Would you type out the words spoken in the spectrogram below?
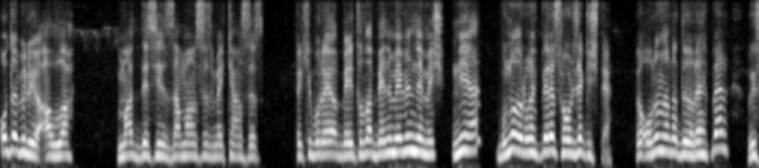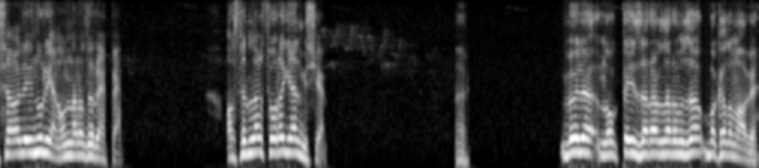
O da biliyor Allah maddesiz, zamansız, mekansız. Peki buraya Beytullah benim evim demiş. Niye? Bunu rehbere soracak işte. Ve onun aradığı rehber Risale-i Nur yani onun aradığı rehber. Asırlar sonra gelmiş yani. Evet. Böyle noktayı zararlarımıza bakalım abi.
